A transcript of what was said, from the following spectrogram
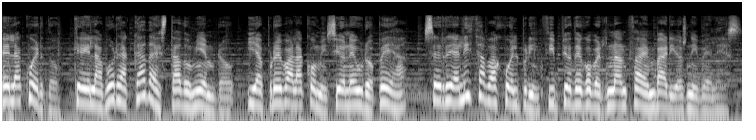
El acuerdo, que elabora cada Estado miembro y aprueba la Comisión Europea, se realiza bajo el principio de gobernanza en varios niveles.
